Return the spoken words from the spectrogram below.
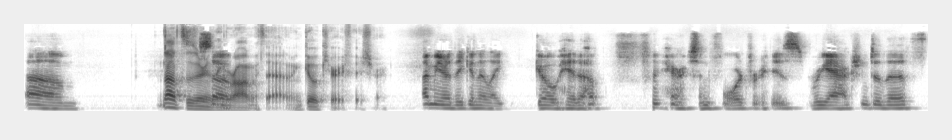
Um, Not that there's anything So- wrong with that. I mean, go Carrie Fisher. I mean, are they gonna like go hit up Harrison Ford for his reaction to this?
